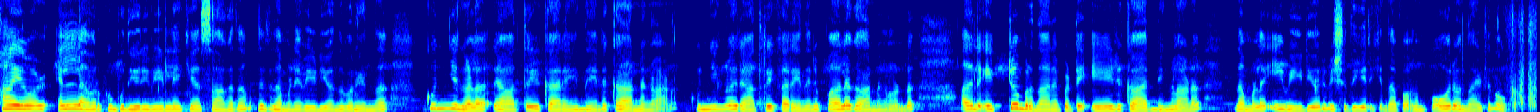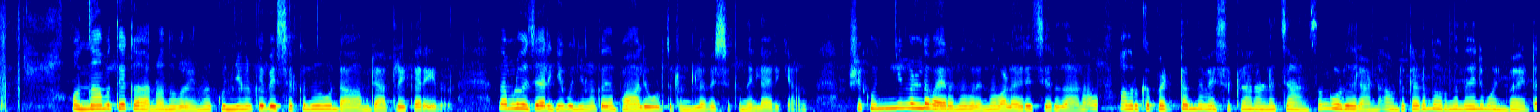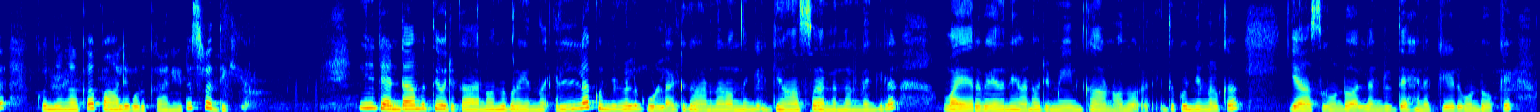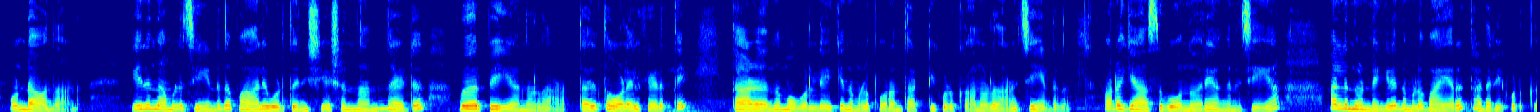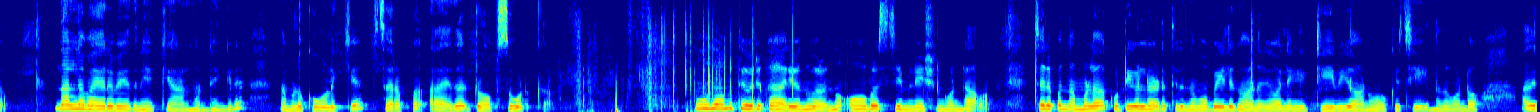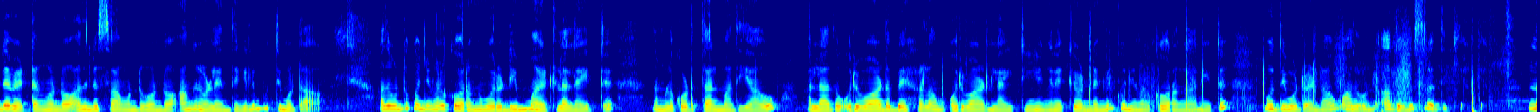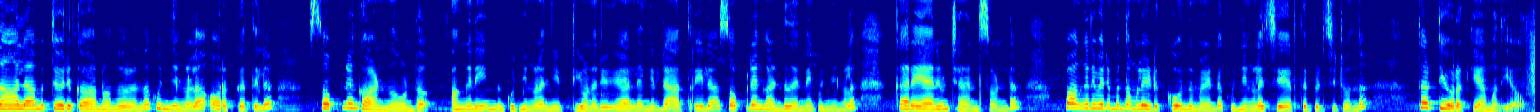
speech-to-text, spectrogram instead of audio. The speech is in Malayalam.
ഹായ് ഓൾ എല്ലാവർക്കും പുതിയൊരു വീഡിയോയിലേക്ക് സ്വാഗതം. ഇത് നമ്മുടെ വീഡിയോ എന്ന് പറയുന്നത് കുഞ്ഞുങ്ങൾ രാത്രി കരയുന്നതിന്റെ കാരണങ്ങളാണ്. കുഞ്ഞുങ്ങൾ രാത്രി കരയുന്നതിന് പല കാരണങ്ങളുണ്ട്. അതിൽ ഏറ്റവും പ്രധാനപ്പെട്ട ഏഴ് കാരണങ്ങളാണ് നമ്മൾ ഈ വീഡിയോയിൽ വിശദീകരിക്കുന്നത്. അപ്പോൾ നമുക്ക് ഓരോന്നായിട്ട് നോക്കാം. ഒന്നാമത്തെ കാരണം എന്ന് പറയുന്നത് കുഞ്ഞുങ്ങൾക്ക് വിശക്കുന്നത് കൊണ്ടാകാം രാത്രി കരയുന്നത്. നമ്മൾ വിചാരിക്കും കുഞ്ഞുങ്ങൾക്ക് പാൽ കൊടുത്തിട്ടുണ്ടല്ലോ വിശക്കുന്നില്ലായിരിക്കാമെന്ന് പക്ഷേ കുഞ്ഞുങ്ങളുടെ വയറെന്ന് പറയുന്നത് വളരെ ചെറുതാണ്. അവർക്ക് പെട്ടെന്ന് വിശക്കാനുള്ള ചാൻസും കൂടുതലാണ്. അതുകൊണ്ട് കിടന്നുറങ്ങുന്നതിന് മുൻപായിട്ട് കുഞ്ഞുങ്ങൾക്ക് പാൽ കൊടുക്കാനായിട്ട് ശ്രദ്ധിക്കുക. ഇനി രണ്ടാമത്തെ ഒരു കാരണം എന്ന് പറയുന്നത് എല്ലാ കുഞ്ഞുങ്ങളിലും കൂടുതലായിട്ട് കാണുന്നതാണ്. ഒന്നെങ്കിൽ ഗ്യാസ് അല്ലെന്നുണ്ടെങ്കിൽ വയറുവേദനയാണ് ഒരു മെയിൻ കാരണമെന്ന് പറയുന്നത്. ഇത് കുഞ്ഞുങ്ങൾക്ക് ഗ്യാസ് കൊണ്ടോ അല്ലെങ്കിൽ ദഹനക്കേട് കൊണ്ടോ ഒക്കെ ഉണ്ടാവുന്നതാണ്. ഇനി നമ്മൾ ചെയ്യേണ്ടത് പാൽ കൊടുത്തതിന് ശേഷം നന്നായിട്ട് വേർപ്പ് ചെയ്യുക എന്നുള്ളതാണ്. അതായത് തോളയിൽ കിടത്തി താഴെ നിന്ന് മുകളിലേക്ക് നമ്മൾ പുറം തട്ടി കൊടുക്കുക എന്നുള്ളതാണ് ചെയ്യേണ്ടത്. അവരുടെ ഗ്യാസ് പോകുന്നവരെ അങ്ങനെ ചെയ്യുക. അല്ലെന്നുണ്ടെങ്കിൽ നമ്മൾ വയറ് തടവി കൊടുക്കുക. നല്ല വയറ് വേദനയൊക്കെ ആണെന്നുണ്ടെങ്കിൽ നമ്മൾ കോളിക്ക് സിറപ്പ് അതായത് ഡ്രോപ്സ് കൊടുക്കുക. മൂന്നാമത്തെ ഒരു കാര്യം എന്ന് പറയുന്നത് ഓവർ സ്റ്റിമുലേഷൻ കൊണ്ടാവാം. ചിലപ്പോൾ നമ്മൾ കുട്ടികളുടെ അടുത്തിരുന്ന് മൊബൈൽ കാണുകയോ അല്ലെങ്കിൽ ടി വി കാണുകയോ ഒക്കെ ചെയ്യുന്നത് കൊണ്ടോ അതിന്റെ വെട്ടം കൊണ്ടോ അതിന്റെ സൗണ്ട് കൊണ്ടോ അങ്ങനെയുള്ള എന്തെങ്കിലും ബുദ്ധിമുട്ടാകാം. അതുകൊണ്ട് കുഞ്ഞുങ്ങൾക്ക് ഉറങ്ങുമ്പോൾ ഒരു ഡിം ആയിട്ടുള്ള ലൈറ്റ് നമ്മൾ കൊടുത്താൽ മതിയാവും. അല്ലാതെ ഒരുപാട് ബഹളം ഒരുപാട് ലൈറ്റിങ് അങ്ങനെയൊക്കെ ഉണ്ടെങ്കിൽ കുഞ്ഞുങ്ങൾക്ക് ഉറങ്ങാനായിട്ട് ബുദ്ധിമുട്ടുണ്ടാവും. അതുകൊണ്ട് അതൊന്ന് ശ്രദ്ധിക്കുക നാലാമത്തെ ഒരു കാരണം എന്ന് പറയുന്നത് കുഞ്ഞുങ്ങൾ ഉറക്കത്തിൽ സ്വപ്നം കാണുന്നതുകൊണ്ട്. അങ്ങനെയും കുഞ്ഞുങ്ങളെ ഞെട്ടി ഉണരുകയോ അല്ലെങ്കിൽ രാത്രിയിൽ ആ സ്വപ്നം കണ്ട് തന്നെ കുഞ്ഞുങ്ങൾ കരയാനും ചാൻസ് ഉണ്ട് അപ്പോൾ അങ്ങനെ വരുമ്പോൾ നമ്മൾ എടുക്കുകയൊന്നും വേണ്ട. കുഞ്ഞുങ്ങളെ ചേർത്ത് പിടിച്ചിട്ടൊന്ന് തട്ടി ഉറക്കിയാൽ മതിയാവും.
